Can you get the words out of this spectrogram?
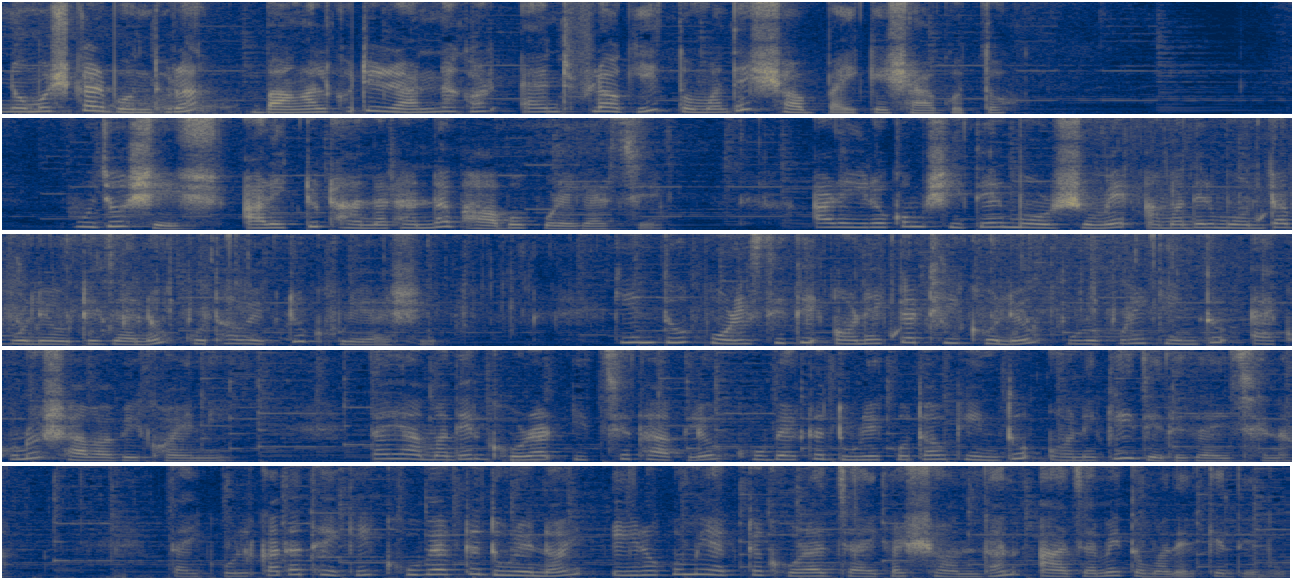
নমস্কার বন্ধুরা বাঙালঘটির রান্নাঘর অ্যান্ড ভ্লগে তোমাদের সবাইকে স্বাগত। পুজো শেষ, আর একটু ঠান্ডা ঠান্ডা ভাবও পড়ে গেছে। আর এইরকম শীতের মরশুমে আমাদের মনটা বলে ওঠে যেন কোথাও একটু ঘুরে আসি। কিন্তু পরিস্থিতি অনেকটা ঠিক হলেও পুরোপুরি কিন্তু এখনও স্বাভাবিক হয়নি। তাই আমাদের ঘোরার ইচ্ছে থাকলেও খুব একটা দূরে কোথাও কিন্তু অনেকেই যেতে চাইছে না। তাই কলকাতা থেকে খুব একটা দূরে নয় এইরকমই একটা ঘোরার জায়গার সন্ধান আজ আমি তোমাদেরকে দেব।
